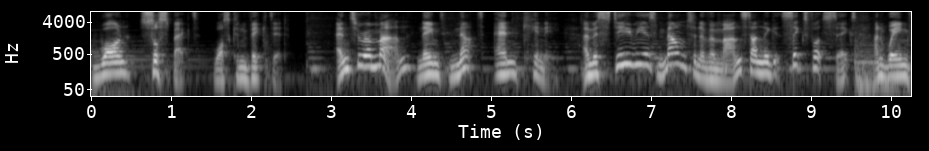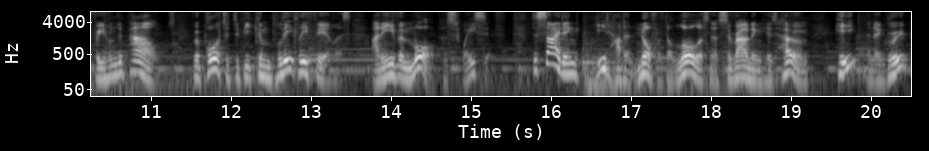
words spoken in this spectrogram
one suspect was convicted. Enter a man named Nat N. Kinney, a mysterious mountain of a man standing at 6 foot 6 and weighing 300 pounds, reported to be completely fearless and even more persuasive. Deciding he'd had enough of the lawlessness surrounding his home, he and a group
